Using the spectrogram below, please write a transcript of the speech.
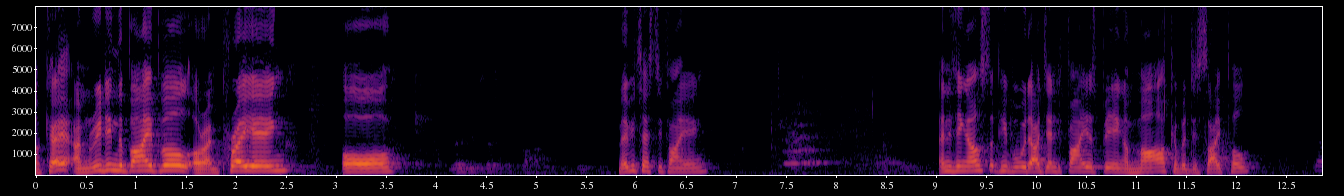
Okay, I'm reading the Bible, or I'm praying, or maybe testifying to people. Maybe testifying. Anything else that people would identify as being a mark of a disciple? go,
